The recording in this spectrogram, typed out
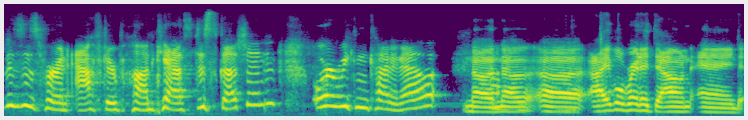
This is for an after podcast discussion, or we can cut it out. No, no. Uh, I will write it down and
